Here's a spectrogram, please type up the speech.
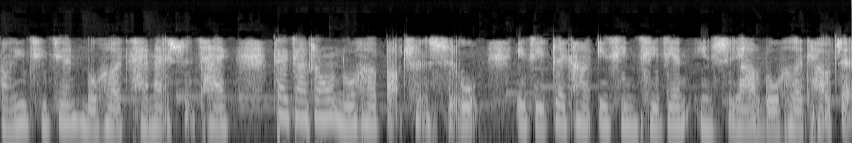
防疫期间如何采买食材，在家中如何保存食物，以及对抗疫情期间饮食要如何调整。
